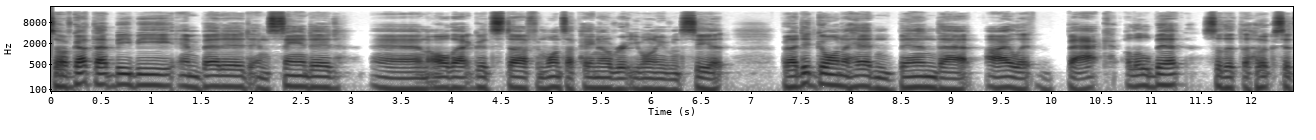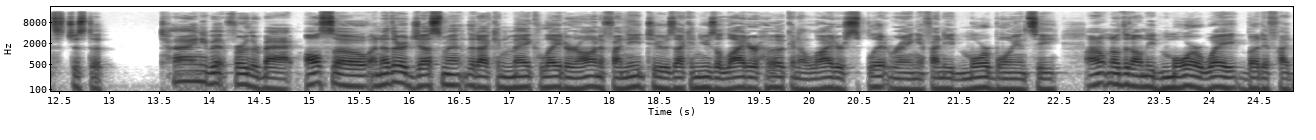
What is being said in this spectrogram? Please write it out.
So I've got that BB embedded and sanded and all that good stuff. And once I paint over it, you won't even see it. But I did go on ahead and bend that eyelet back a little bit so that the hook sits just a tiny bit further back. Also, another adjustment that I can make later on if I need to is I can use a lighter hook and a lighter split ring if I need more buoyancy. I don't know that I'll need more weight, but if I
